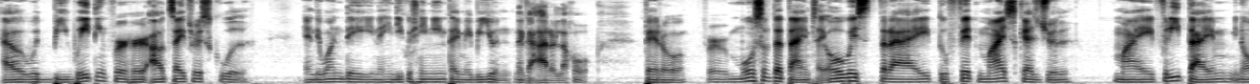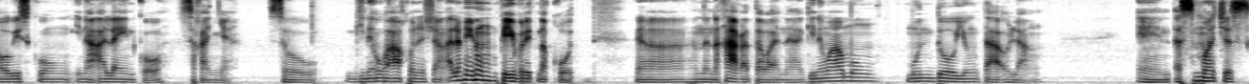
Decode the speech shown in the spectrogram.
I would be waiting for her outside her school. And the one day na hindi ko siya hinihintay, maybe yun, nag-aaral ako. Pero for most of the times, I always try to fit my schedule, my free time, you know, always kong ina-align ko sa kanya. So, ginawa ko na siyang, alam mo yung favorite na quote uh, na nakakatawa na ginawa mong mundo yung tao lang. And as much as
